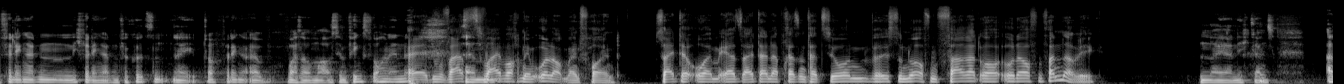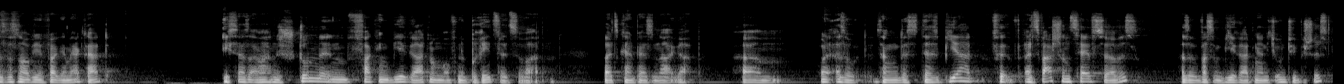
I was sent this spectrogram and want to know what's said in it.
verlängerten, nicht verlängerten, verkürzten, nee, doch verlängert, äh, was auch mal aus dem Pfingstwochenende. Äh, du warst ähm, zwei Wochen im Urlaub, mein Freund. Seit der OMR, seit deiner Präsentation, bist du nur auf dem Fahrrad oder auf dem Wanderweg. Naja, nicht ganz. Also was man auf jeden Fall gemerkt hat, ich saß einfach eine Stunde im fucking Biergarten, um auf eine Brezel zu warten, weil es kein Personal gab. Ähm, also sagen, das, das Bier hat, es war schon Self-Service, also was im Biergarten ja nicht untypisch ist.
